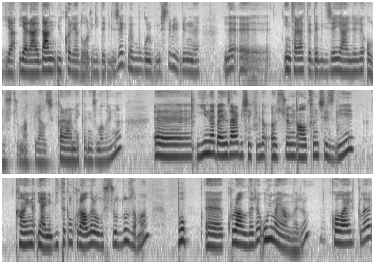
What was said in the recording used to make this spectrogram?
ye- yerelden yukarıya doğru gidebilecek ve bu grubun işte birbirine e, interact edebileceği yerleri oluşturmak birazcık karar mekanizmalarını. E, yine benzer bir şekilde Özström'ün altını çizdiği kayna yani bir takım kurallar oluşturulduğu zaman bu e, kurallara uymayanların kolaylıkla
